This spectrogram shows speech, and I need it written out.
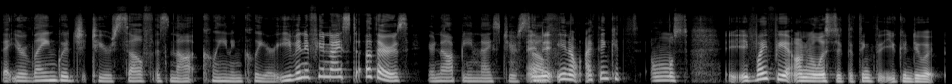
that your language to yourself is not clean and clear. Even if you're nice to others, you're not being nice to yourself. And it, you know, I think it's almost it might be unrealistic to think that you can do it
